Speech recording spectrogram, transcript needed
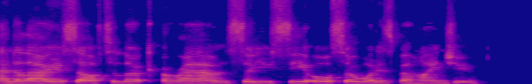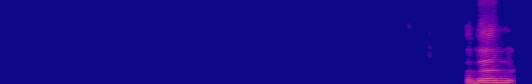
And allow yourself to look around so you see also what is behind you. And then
